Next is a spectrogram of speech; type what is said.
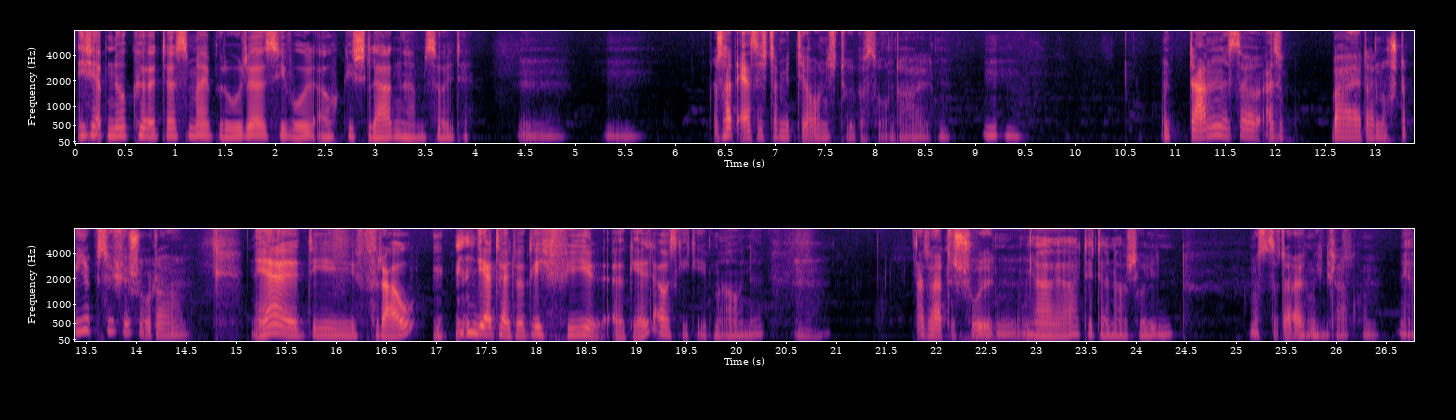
Ich habe nur gehört, dass mein Bruder sie wohl auch geschlagen haben sollte. Mhm. Mhm. Das hat er sich damit ja auch nicht drüber so unterhalten. Mhm. Und dann ist er, also war er dann noch stabil psychisch oder? Naja, die Frau, die hat halt wirklich viel äh, Geld ausgegeben auch, ne? Mhm. Also hatte Schulden. Ja, ja, hatte dann auch Schulden. Musste da irgendwie klarkommen. Ja.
